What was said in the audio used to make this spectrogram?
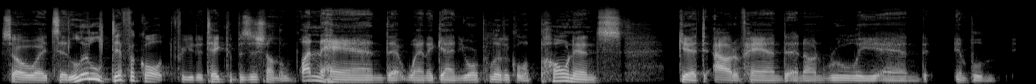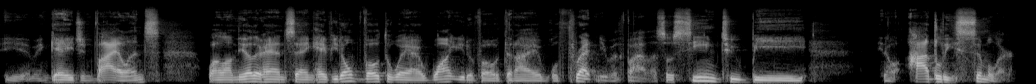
So it's a little difficult for you to take the position on the one hand that when, again, your political opponents get out of hand and unruly and implement, engage in violence, while on the other hand saying, hey, if you don't vote the way I want you to vote, then I will threaten you with violence. So seem to be, you know, oddly similar.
